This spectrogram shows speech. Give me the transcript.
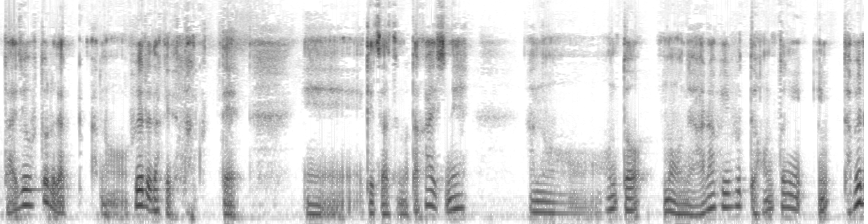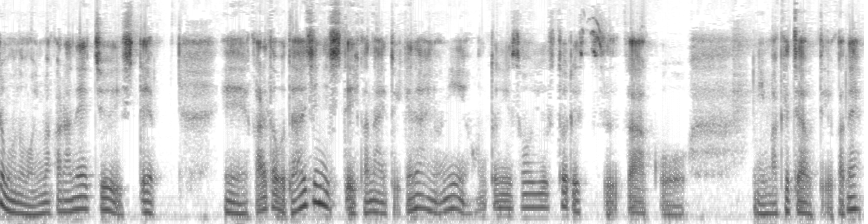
体重太るだけ、あの、増えるだけじゃなくて、えー、血圧も高いしね、あの、本当もうね、アラフィブって本当に食べるものも今からね、注意して、えー、体を大事にしていかないといけないのに、本当にそういうストレスが、こう、に負けちゃうっていうかね、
